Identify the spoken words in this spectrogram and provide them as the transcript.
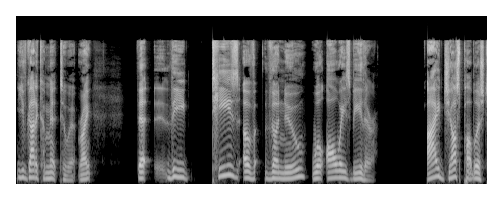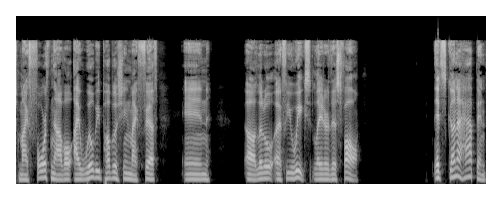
You've got to commit to it, right? That the tease of the new will always be there. I just published my fourth novel. I will be publishing my fifth in a little a few weeks later this fall. It's going to happen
